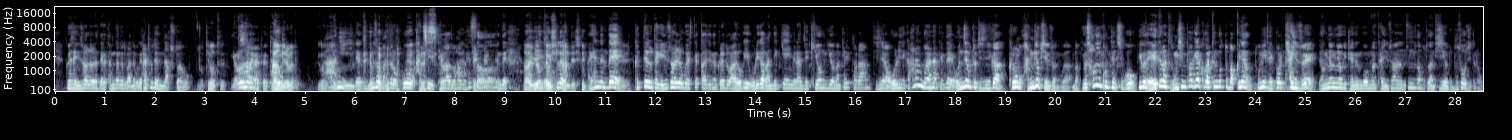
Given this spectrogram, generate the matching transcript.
그 회사 인수하려고 해서 내가 담당자도 만나고 내가 발표도 했는데 악수도 하고 어, 키노트 여러 사람이 발표했고 다음 이러면 이거 했죠. 아니 내가 그 문서 만들었고 같이 대화도 하고 했어. 근데 아안 이게 믿어. 영태형 신뢰가 안 되지. 아니 했는데 네. 그때도 되게 인수하려고 했을 때까지는 그래도 아 여기 우리가 만든 게임이랑 이제 귀염귀염한 캐릭터랑 디즈니랑 어울리니까 하는 거야 생각했는데 언제부터 디즈니가 그런 거 관계없이 인수하는 거야 막 이거 성인 콘텐츠고 이건 애들한테 동심 파괴할 것 같은 것도 막 그냥 돈이 될 거를 다 인수해 영향력이 되는 것만 다 인수하는 순간부터 난 디즈니가 좀 무서워지더라고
